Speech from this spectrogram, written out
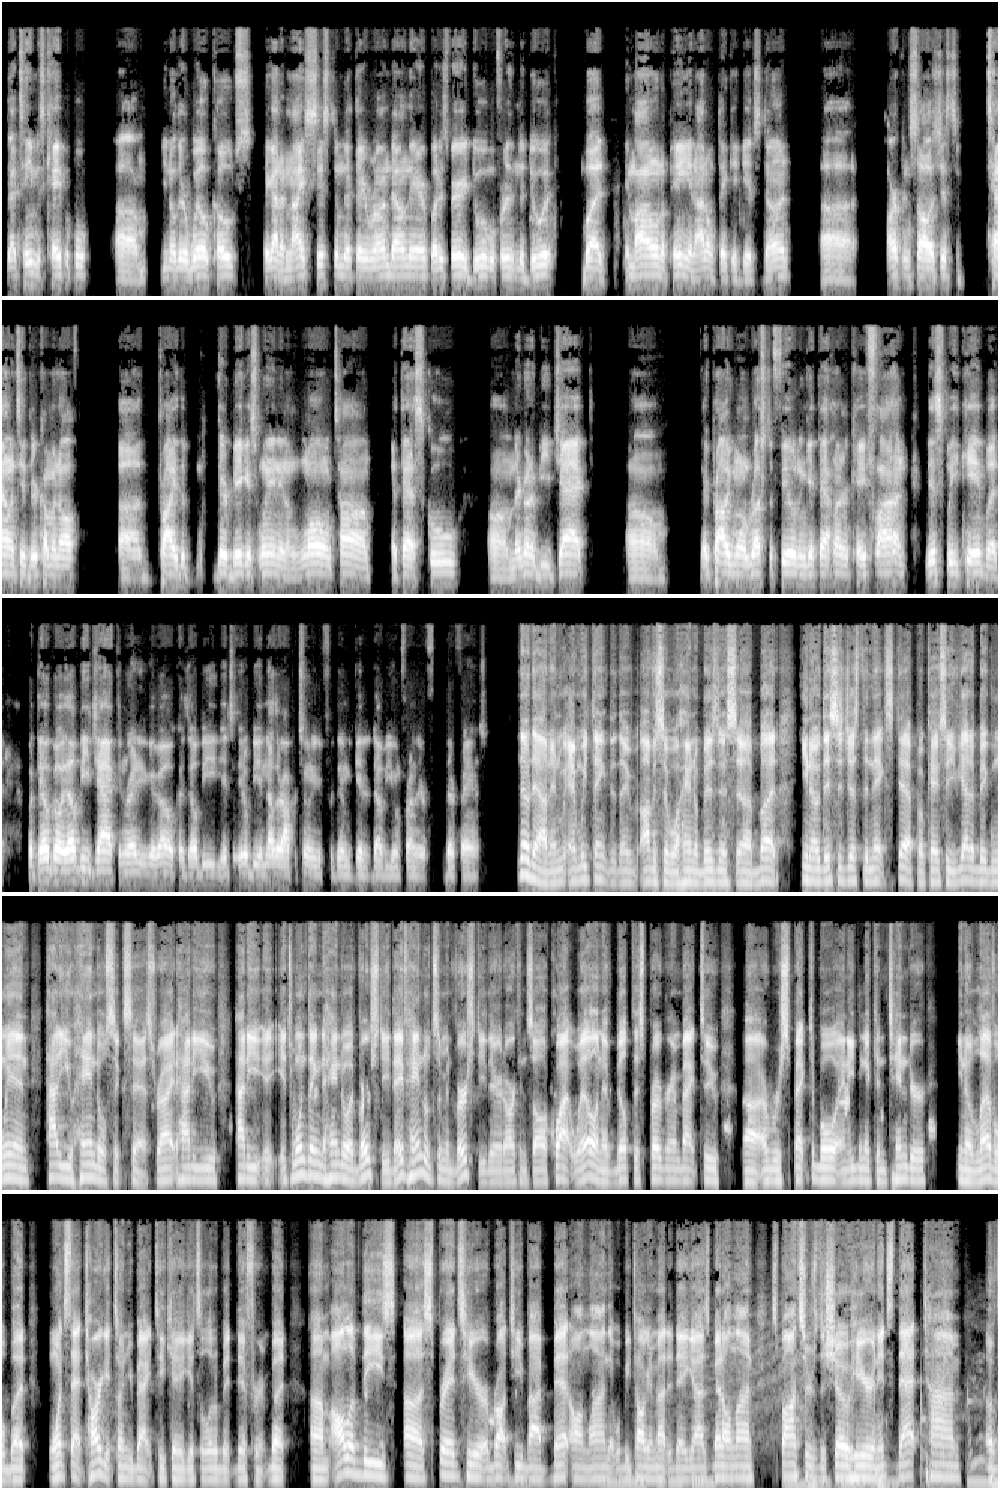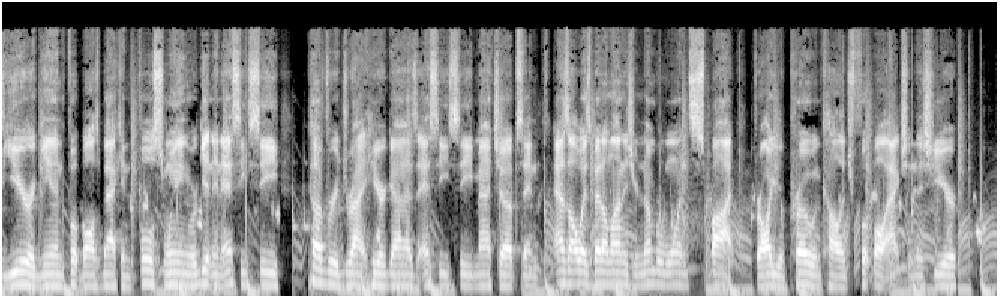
that team is capable. Um, you know, they're well coached. They got a nice system that they run down there, but it's very doable for them to do it. But in my own opinion, I don't think it gets done. Uh, Arkansas is just talented. They're coming off uh, probably the, their biggest win in a long time at that school. Um, they're going to be jacked. Um, they probably won't rush the field and get that 100K flying this weekend, but but they'll go. They'll be jacked and ready to go because they'll be. It's, it'll be another opportunity for them to get a W in front of their their fans. No doubt, and and we think that they obviously will handle business. Uh, but you know, this is just the next step. Okay, so you've got a big win. How do you handle success? Right? How do you how do you? It's one thing to handle adversity. They've handled some adversity there at Arkansas quite well, and have built this program back to uh, a respectable and even a contender, you know, level. But once that target's on your back, TK gets a little bit different. But Um, all of these uh, spreads here are brought to you by Bet Online that we'll be talking about today, guys. Bet Online sponsors the show here, and it's that time of year again. Football's back in full swing. We're getting an SEC coverage right here, guys. SEC matchups. And as always, Bet Online is your number one spot for all your pro and college football action this year.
